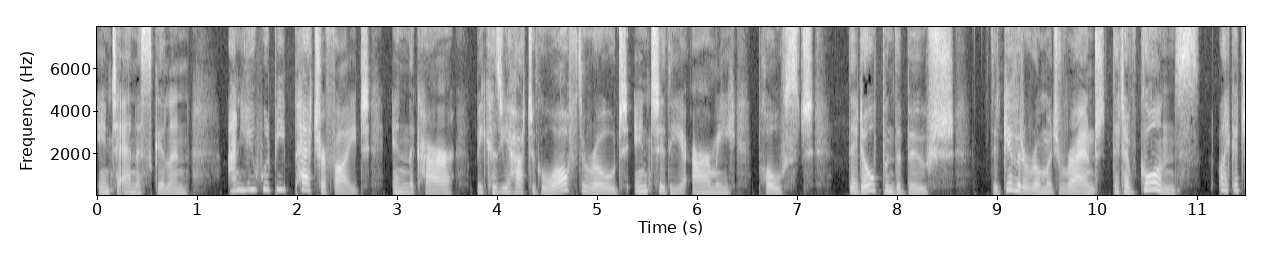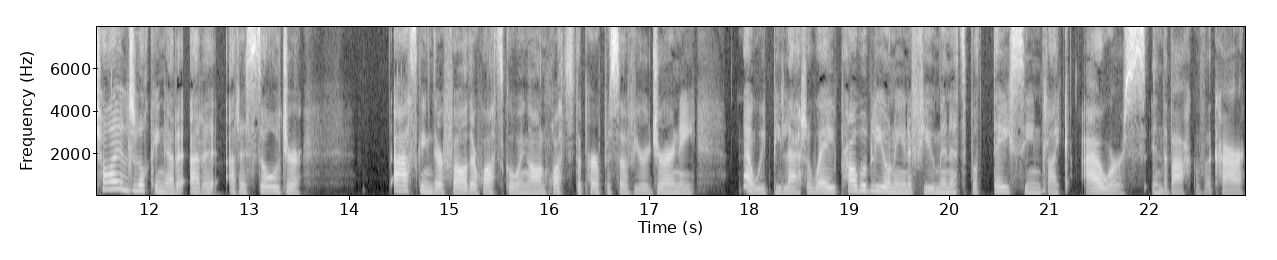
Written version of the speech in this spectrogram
into Enniskillen and you would be petrified in the car because you had to go off the road into the army post. They'd open the boot, they'd give it a rummage around, they'd have guns. Like a child looking at a, at a, at a soldier asking their father what's going on, what's the purpose of your journey. Now we'd be let away, probably only in a few minutes, but they seemed like hours in the back of a car.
